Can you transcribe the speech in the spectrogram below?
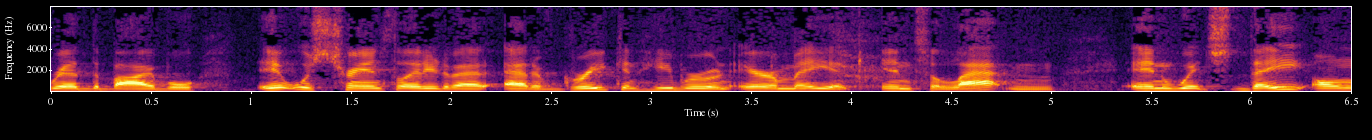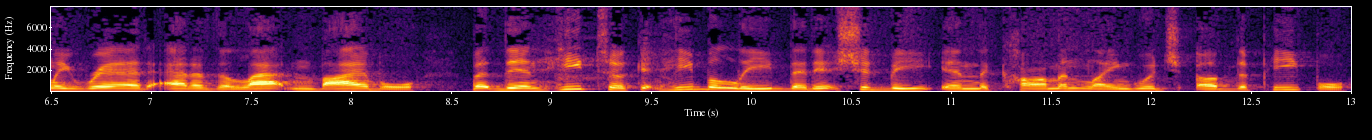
read the Bible, it was translated out of Greek and Hebrew and Aramaic into Latin, in which they only read out of the Latin Bible. But then he took it, he believed that it should be in the common language of the people,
